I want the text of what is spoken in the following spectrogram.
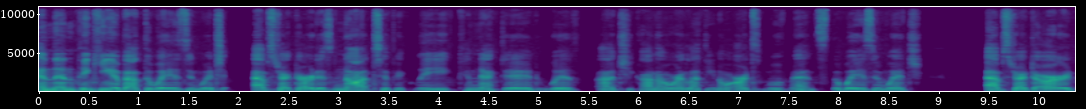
and then thinking about the ways in which abstract art is not typically connected with uh, Chicano or Latino arts movements, the ways in which abstract art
